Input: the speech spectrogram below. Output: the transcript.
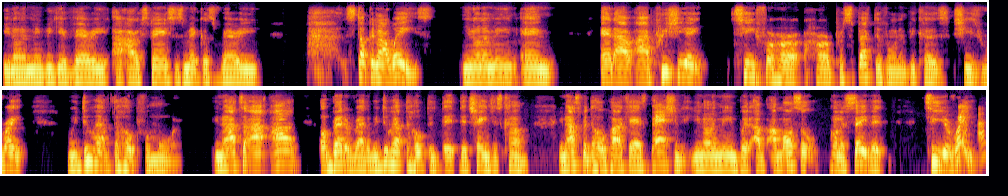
You know what i mean? We get very our, our experiences make us very stuck in our ways. You know what i mean? And and i, I appreciate t for her her perspective on it because she's right we do have to hope for more you know i, I, I or better rather, we do have to hope that, that, that changes come. You know, I spent the whole podcast bashing it. You know what I mean? But I'm, I'm also going to say that, T, you're right. I-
